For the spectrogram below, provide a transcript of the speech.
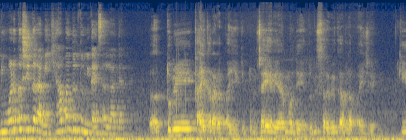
निवड कशी करावी? ह्याबद्दल तुम्ही काय सल्ला द्याल? तुम्ही काय करायला पाहिजे की तुमच्या एरियामध्ये तुम्ही सर्वे करायला पाहिजे. की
